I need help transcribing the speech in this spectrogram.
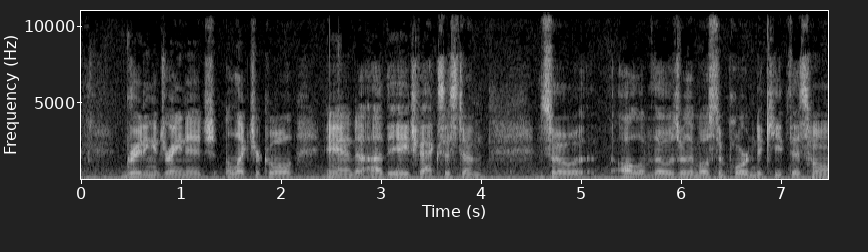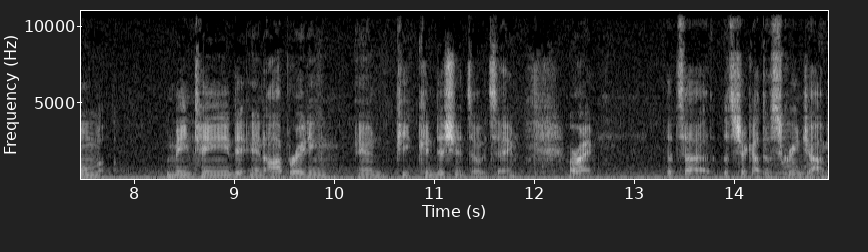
grading and drainage, electrical, and uh, the HVAC system. So all of those are the most important to keep this home maintained and operating in peak conditions, I would say. All right, let's uh, let's check out the screen job.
